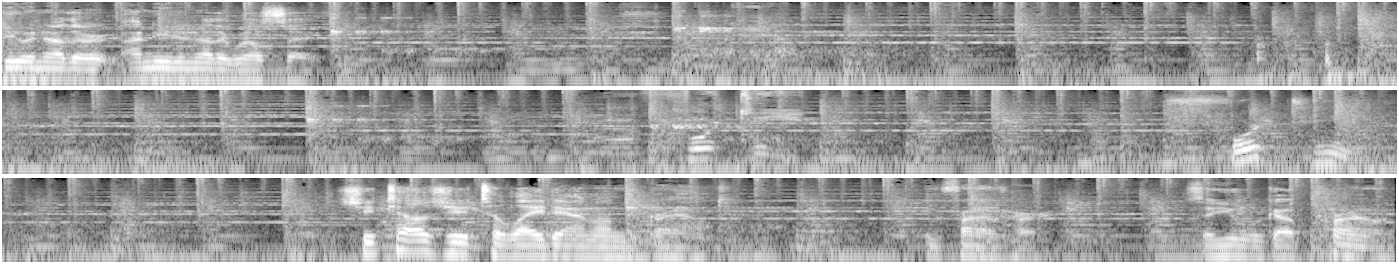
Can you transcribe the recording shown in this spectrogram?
Do another. I need another will save. Uh, Fourteen. 14. She tells you to lay down on the ground in front of her. So you will go prone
